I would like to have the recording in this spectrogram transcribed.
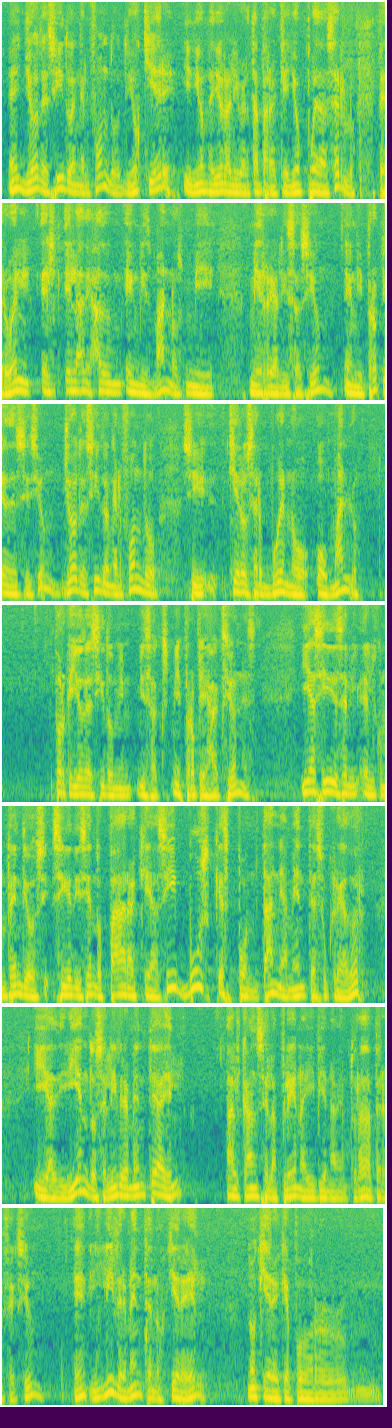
¿Eh? Yo decido en el fondo, Dios quiere y Dios me dio la libertad para que yo pueda hacerlo, pero Él, él, ha dejado en, mis manos mi, mi, realización, en mi propia decisión. Yo decido en el fondo si quiero ser bueno o malo, porque yo decido mis, mis, propias acciones. Y así dice el, el compendio, sigue diciendo, para que así busque espontáneamente a su Creador y adhiriéndose libremente a Él, alcance la plena y bienaventurada perfección. ¿Eh? libremente nos quiere Él. No quiere que por,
